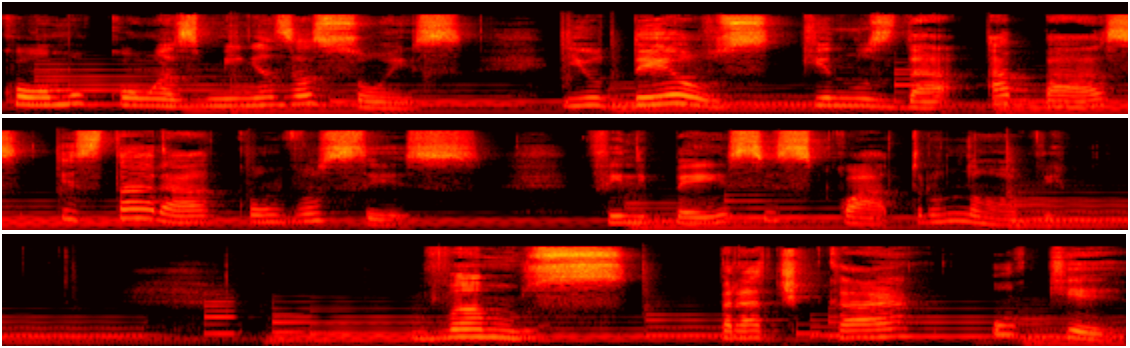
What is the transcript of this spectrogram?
como com as minhas ações. E o Deus que nos dá a paz estará com vocês. Filipenses 4:9. Vamos praticar o que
